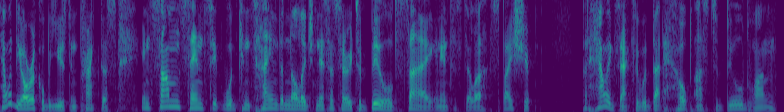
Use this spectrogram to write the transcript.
How would the oracle be used in practice? In some sense, it would contain the knowledge necessary to build, say, an interstellar spaceship. But how exactly would that help us to build one,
